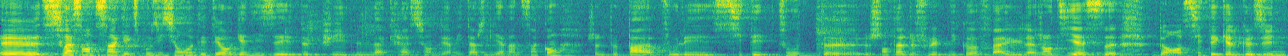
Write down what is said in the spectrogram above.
65 euh, expositions ont été organisées depuis la création de l'Ermitage il y a 25 ans. Je ne peux pas vous les citer toutes. Euh, Chantal de Choulepnikov a eu la gentillesse d'en citer quelques-unes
